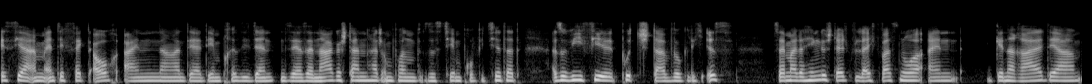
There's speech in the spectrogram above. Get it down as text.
ist ja im Endeffekt auch einer, der dem Präsidenten sehr, sehr nahe gestanden hat und vom System profitiert hat. Also wie viel Putsch da wirklich ist, sei mal dahingestellt. Vielleicht war es nur ein General, der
